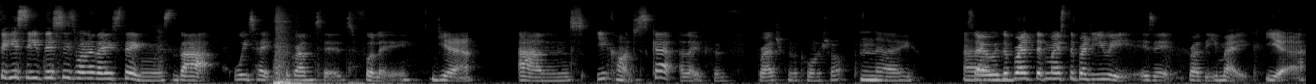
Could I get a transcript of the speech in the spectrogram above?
But you see, this is one of those things that we take for granted fully. Yeah. And you can't just get a loaf of bread from the corner shop. No. so Um, the bread that most of the bread you eat, is it bread that you make? Yeah,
